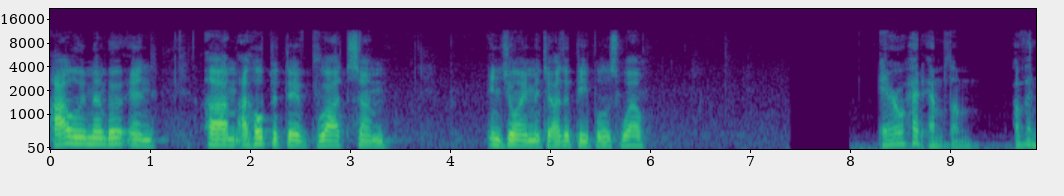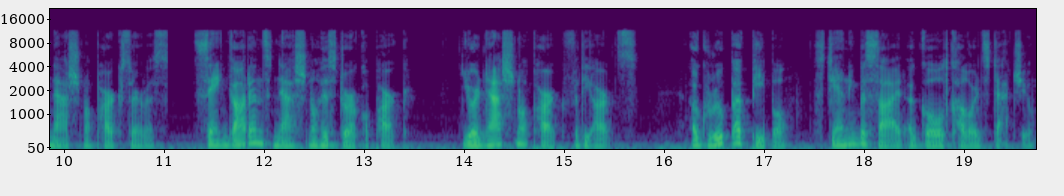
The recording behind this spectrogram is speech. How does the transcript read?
I'll remember and um, I hope that they've brought some enjoyment to other people as well. Arrowhead Emblem of the National Park Service. St. Gaudens National Historical Park, your national park for the arts. A group of people standing beside a gold colored statue.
